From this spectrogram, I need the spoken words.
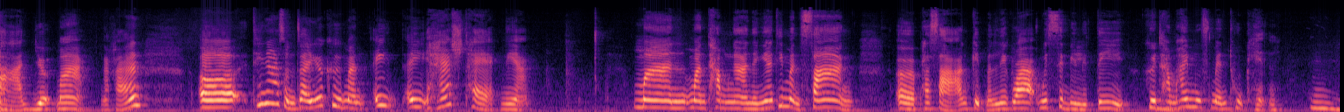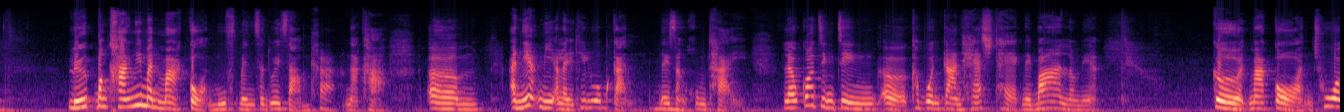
ล้านๆเยอะมากนะคะฉะนั้นเอ่อที่น่าสนใจก็คือมันไอ้ไอ้แฮชแท็กเนี่ยมันมันทำงานในแง่ที่มันสร้างเอ่อภาษาอังกฤษมันเรียกว่า visibility คือทำให้ movement ถูกเห็นอืม หรือบางครั้งนี่มันมาก่อน movement ซะด้วยซ้ค่ะำนะคะเอิ่มอันเนี้ยมีอะไรที่ร่วมกันในสังคมไทย แล้วก็จริงๆเอ่อขบวนการแฮชแท็กในบ้านเราเนี่ยเกิดมาก่อนช่วง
